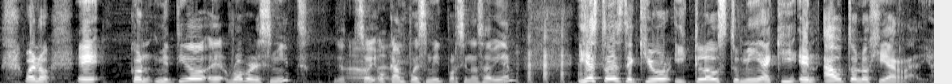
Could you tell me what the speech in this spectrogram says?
bueno, eh, con mi tío Robert Smith yo ah, soy Ocampo Smith, por si no sabían. y esto es The Cure y Close to Me aquí en Autología Radio.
